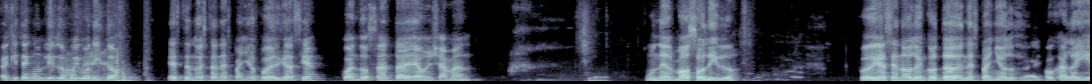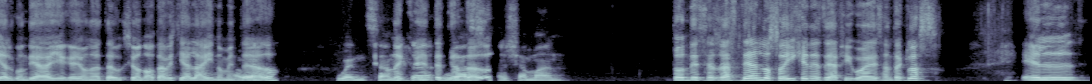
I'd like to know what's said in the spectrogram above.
Aquí tengo un libro muy bonito. Este no está en español, por desgracia. Cuando Santa era un chamán. Un hermoso libro. Podría ser no lo he encontrado en español. Ojalá y algún día llegue a una traducción. Otra vez ya la hay, no me he enterado. When Santa was a shaman. Donde se rastrean los orígenes de la figura de Santa Claus. El,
